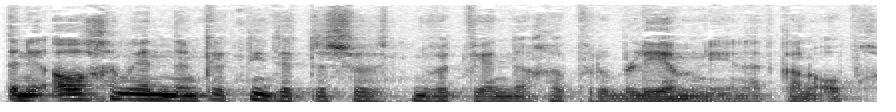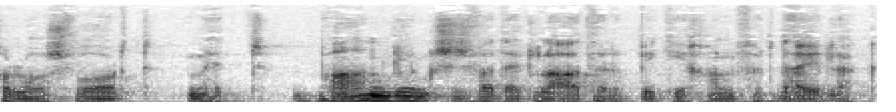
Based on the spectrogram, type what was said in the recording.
in die algemeen dink ek nie dit is 'n noodwendige probleem nie en dit kan opgelos word met behandeling soos wat ek later 'n bietjie gaan verduidelik.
